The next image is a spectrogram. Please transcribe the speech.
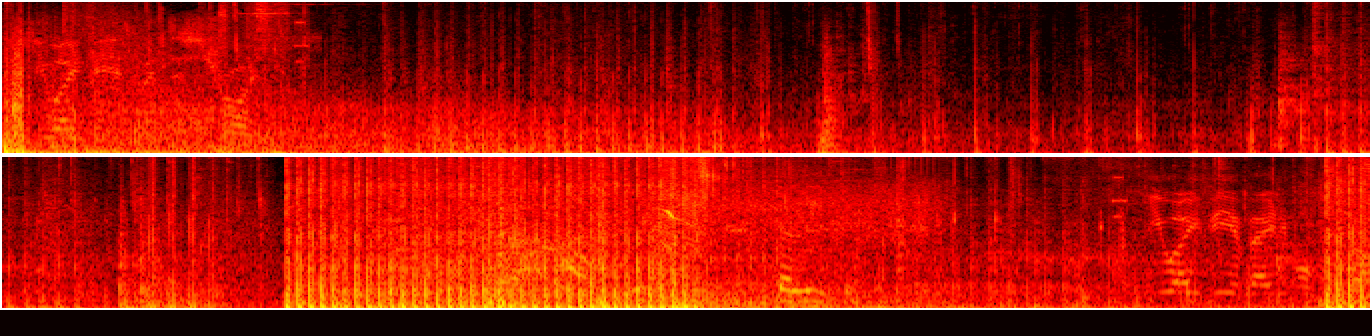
UAV has been destroyed. Deleted. UAV available for.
